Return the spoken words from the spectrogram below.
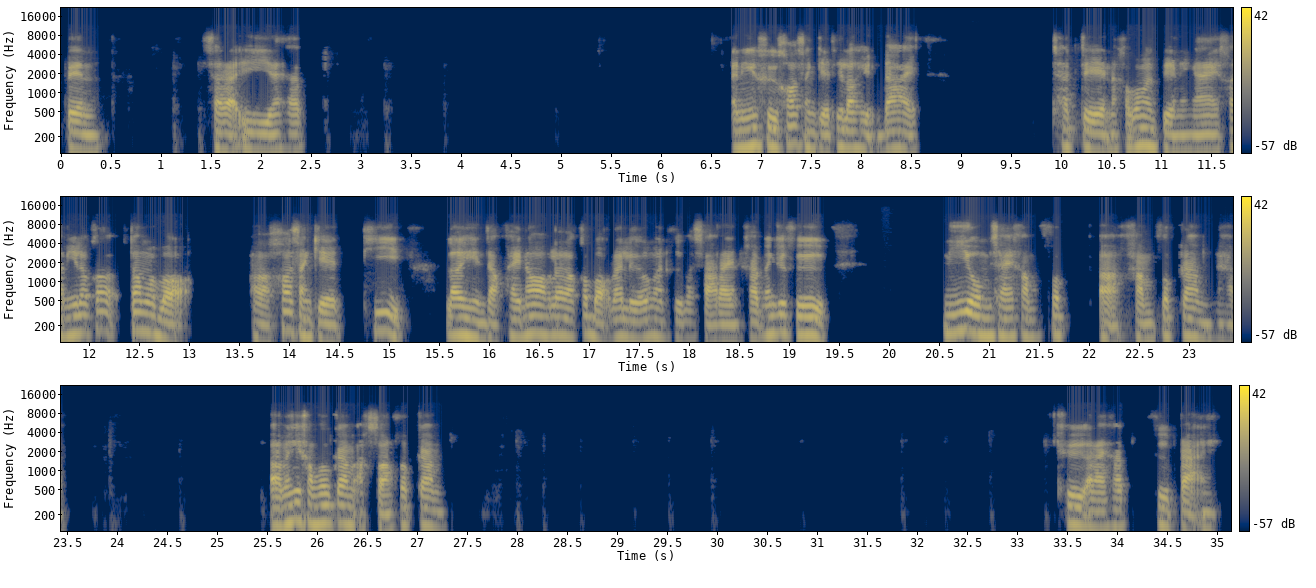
เป็นสระอีนะครับ อันนี้คือข้อสังเกตที่เราเห็นได้ ชัดเจนนะครับ ว่ามันเปลี่ยนยังไง คราวนี้เราก็ต้องมาบอกอข้อสังเกตที่เราเห็นจากภายนอกแล้วเราก็บอกได้เลยว่ามันคือภาษาอะไรนะครับ นั่นก็คือ นิยมใช้คำควบคำควบกล้ำนะครับไม่ใช่คำควบกล้ำอักษรควบกล้ำคืออะไรครับ?คือประไ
